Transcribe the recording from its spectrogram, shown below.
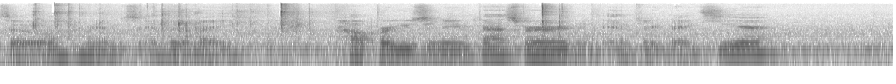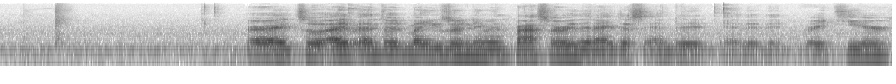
so I'm gonna enter my proper username and password and enter it right here. Alright, so I've entered my username and password and I just ended it, ended it right here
